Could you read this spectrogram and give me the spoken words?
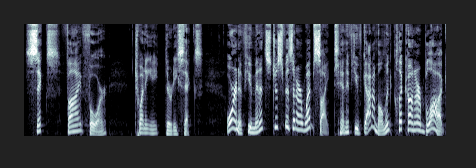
654 2836. Or in a few minutes, just visit our website. And if you've got a moment, click on our blog.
